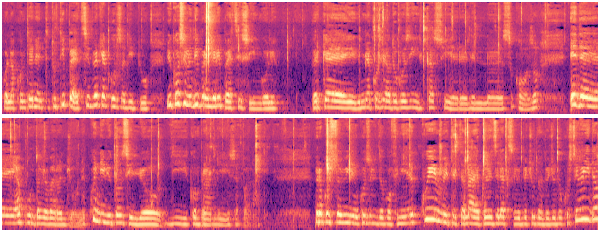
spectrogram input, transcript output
quella contenente tutti i pezzi, perché costa di più. Vi consiglio di prendere i pezzi singoli, perché mi ha consigliato così il cassiere del coso ed è appunto aveva ragione. Quindi vi consiglio di comprarli separati. Per questo video, questo video può finire qui. Mettete like, like se vi è piaciuto o non è piaciuto questo video.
